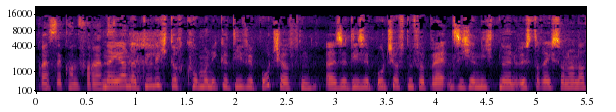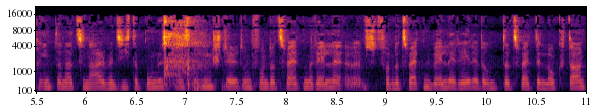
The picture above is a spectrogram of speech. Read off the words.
Pressekonferenz? Naja, natürlich durch kommunikative Botschaften. Also diese Botschaften verbreiten sich ja nicht nur in Österreich, sondern auch international. Wenn sich der Bundeskanzler hinstellt und von der zweiten Welle, äh, von der zweiten Welle redet und der zweite Lockdown,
